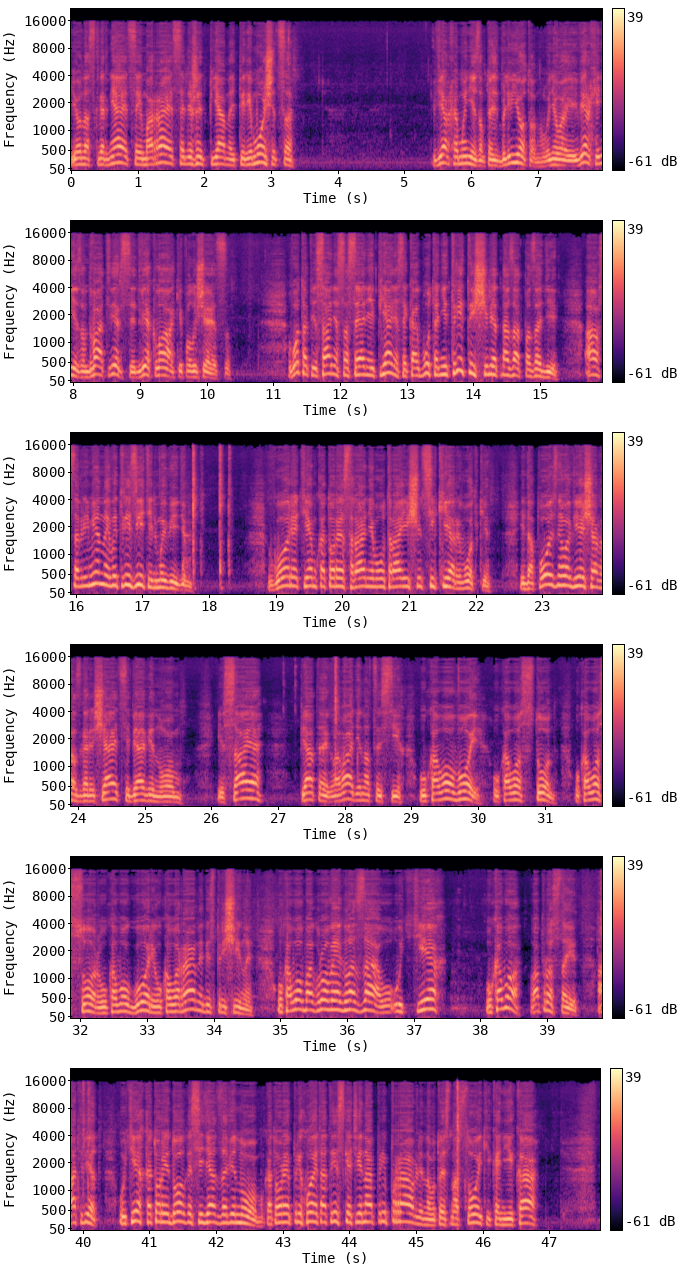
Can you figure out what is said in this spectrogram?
И он оскверняется и морается, лежит пьяный, перемощится верхом и низом. То есть блюет он. У него и верх и низом. Два отверстия, две клаки получается. Вот описание состояния пьяницы, как будто не три тысячи лет назад позади, а в современный вытрезвитель мы видим. Горе тем, которые с раннего утра ищут секеры, водки, и до позднего вечера разгорячает себя вином. Исайя 5 глава, 11 стих. «У кого вой, у кого стон, у кого ссор, у кого горе, у кого раны без причины, у кого багровые глаза, у, у тех, у кого? Вопрос стоит. Ответ. У тех, которые долго сидят за вином, которые приходят отыскать вина приправленного, то есть настойки, коньяка.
